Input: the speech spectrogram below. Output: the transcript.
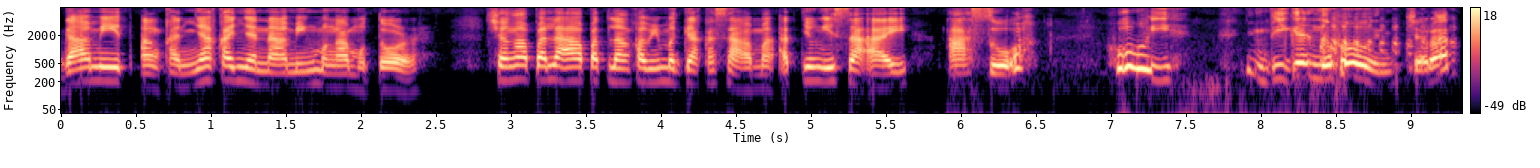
gamit ang kanya-kanya naming mga motor. Siya nga pala apat lang kami magkakasama at yung isa ay aso. Huy, hindi ganun. Charot.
